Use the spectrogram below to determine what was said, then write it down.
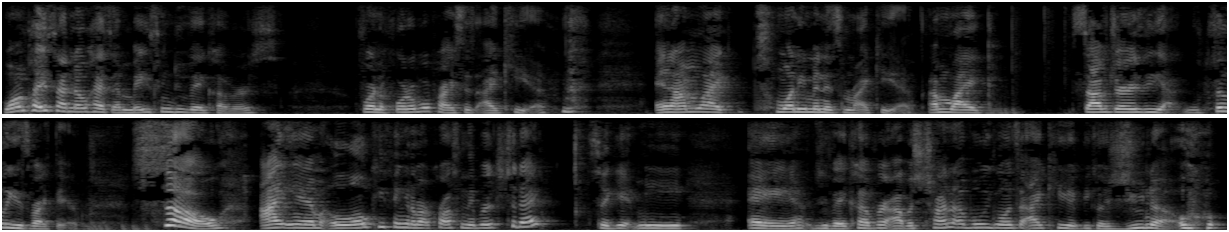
one place I know has amazing duvet covers for an affordable price is Ikea. and I'm like 20 minutes from Ikea. I'm like South Jersey, Philly is right there. So I am low-key thinking about crossing the bridge today to get me a duvet cover. I was trying to avoid going to Ikea because you know,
